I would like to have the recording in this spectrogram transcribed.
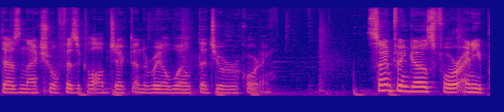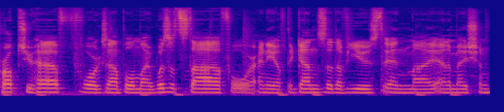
there's an actual physical object in the real world that you're recording. Same thing goes for any props you have, for example my wizard staff or any of the guns that I've used in my animation.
